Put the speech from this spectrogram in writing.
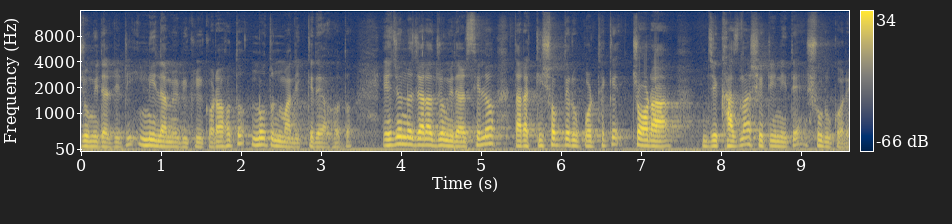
জমিদারিটি নিলামে বিক্রি করা হতো, নতুন মালিককে দেওয়া হতো। এজন্য যারা জমিদার ছিল, তারা কৃষকদের উপর থেকে চড়া যে খাজনা সেটি নিতে শুরু করে।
